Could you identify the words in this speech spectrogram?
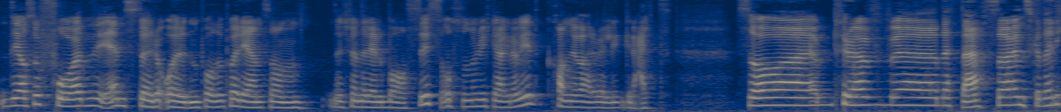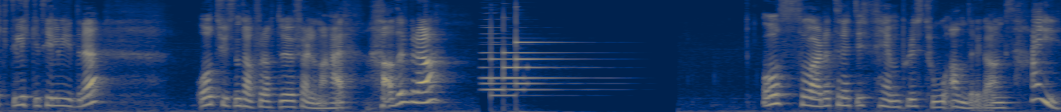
Det å få en, en, større orden på det på ren sånn generell basis, også når du ikke er gravid, kan jo være veldig greit. Så eh, prøv eh, dette. Så jeg ønsker deg riktig lykke til videre. Og tusen takk for at du følger meg her. Ha det bra! Og så er det 35 pluss 2 andregangs. Hei!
